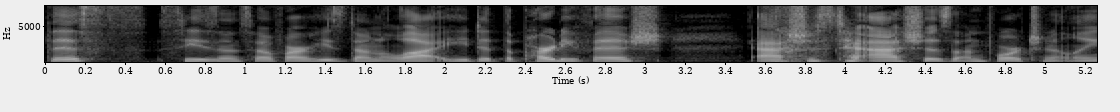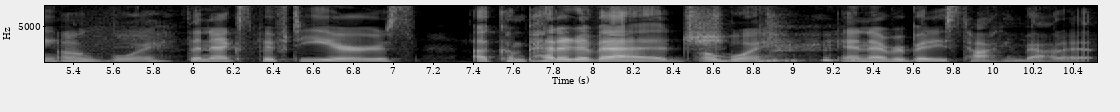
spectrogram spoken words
this season so far, he's done a lot. He did the Party Fish, Ashes to Ashes, unfortunately. Oh, boy. The next 50 years, A Competitive Edge. Oh, boy. and everybody's talking about it.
